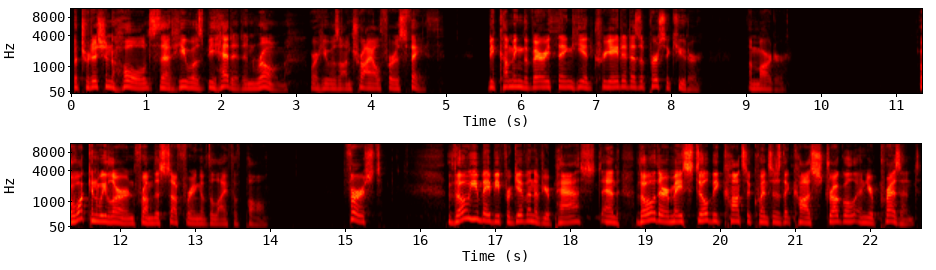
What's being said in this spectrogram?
but tradition holds that he was beheaded in Rome, where he was on trial for his faith, becoming the very thing he had created as a persecutor, a martyr. Well, what can we learn from the suffering of the life of Paul? First, Though you may be forgiven of your past, and though there may still be consequences that cause struggle in your present,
